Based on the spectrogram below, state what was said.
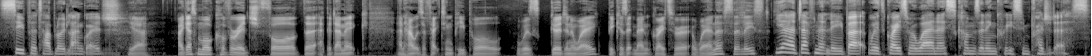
Super tabloid language. Yeah. I guess more coverage for the epidemic and how it was affecting people was good in a way because it meant greater awareness at least. Yeah, definitely. But with greater awareness comes an increase in prejudice.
